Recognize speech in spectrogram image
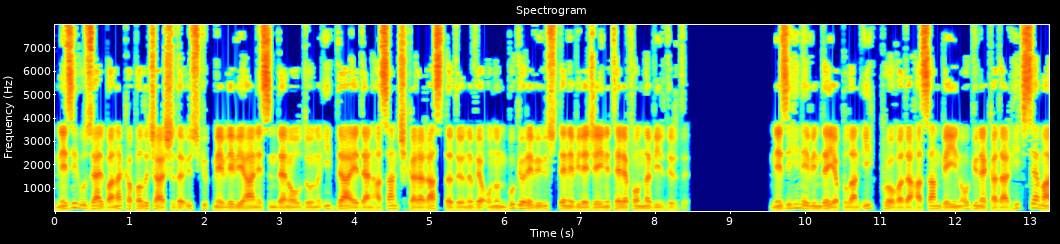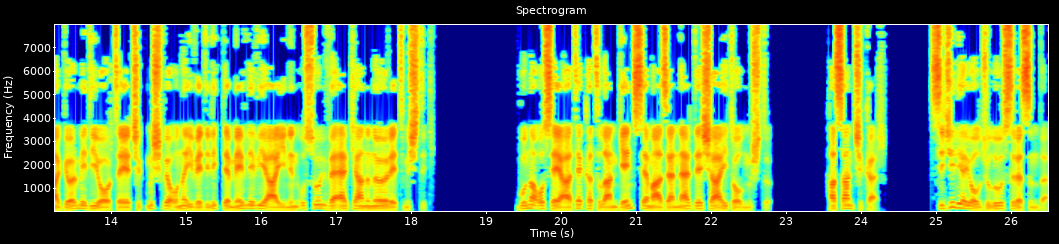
Nezih Uzel bana kapalı çarşıda Üsküp Mevlevihanesi'nden olduğunu iddia eden Hasan Çıkar'a rastladığını ve onun bu görevi üstlenebileceğini telefonla bildirdi. Nezih'in evinde yapılan ilk provada Hasan Bey'in o güne kadar hiç sema görmediği ortaya çıkmış ve ona ivedilikle Mevlevi ayinin usul ve erkanını öğretmiştik. Buna o seyahate katılan genç semazenler de şahit olmuştu. Hasan Çıkar Sicilya yolculuğu sırasında,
